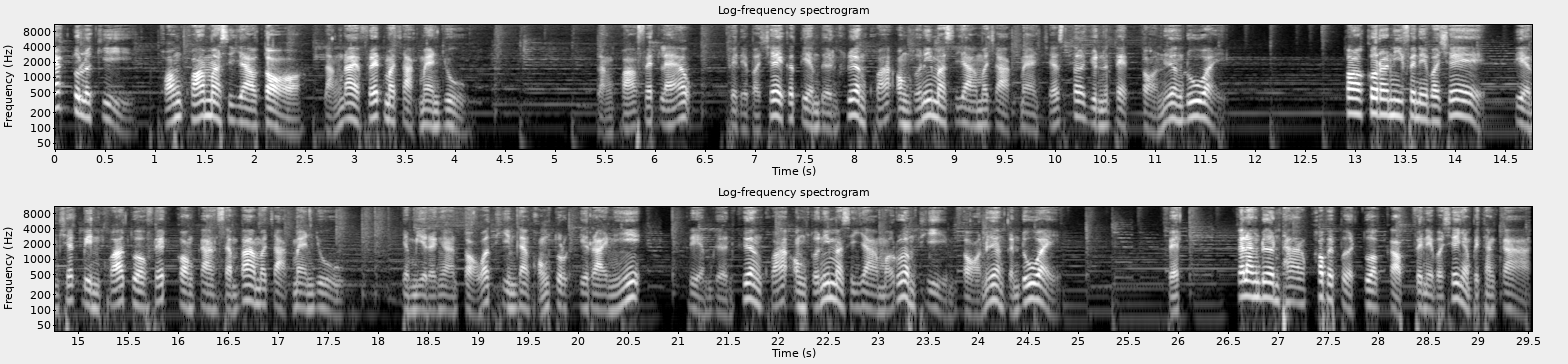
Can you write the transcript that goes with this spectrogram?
ยักษ์ตุรกีพร้อมคว้ามาซิยาวต่อหลังได้เฟรดมาจากแมนยู หลังคว้าเฟรดแล้ว เฟเดบาเช่ก็เตรียมเดินเครื่องคว้าองโตนี่มาซยามาจากแมนเชสเตอร์ยูไนเต็ดต่อเนื่องด้วย ต่อกรณีเฟเนบาเช่เตรียมเช็คบินคว้าตัวเฟร็ดกองกลางแซมบ้ามาจากแมนยูยังมีรายงานต่อว่าทีมดังของตุรกีรายนี้ เตรียมเดินเครื่องคว้าองโตนี่มาซยามาร่วมทีมต่อเนื่องกันด้วยเฟร็ดกำลังเดินทางเข้าไปเปิดตัวกับเฟเนบาเช่อย่างเป็นทางการ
